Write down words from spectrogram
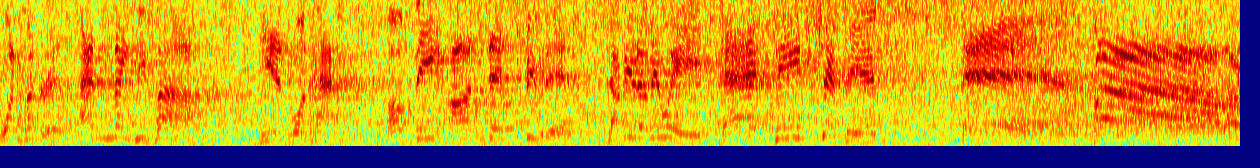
190 pounds. He is one half of the undisputed WWE Tag Team Champions, Finn Balor!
